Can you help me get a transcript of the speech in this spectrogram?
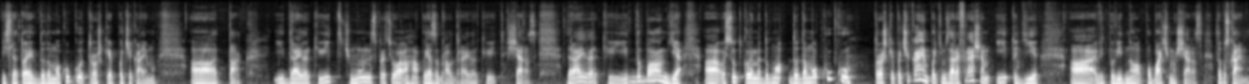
після того, як додамо куку, трошки почекаємо. А, Так. І драйвер QIT чому не спрацював? Ага, бо я забрав драйвер QIT. Ще раз. Драйвер QIT додамо. Є. А, Ось тут, коли ми додамо куку, трошки почекаємо, потім зарефрешимо, і тоді, а, відповідно, побачимо ще раз. Запускаємо.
